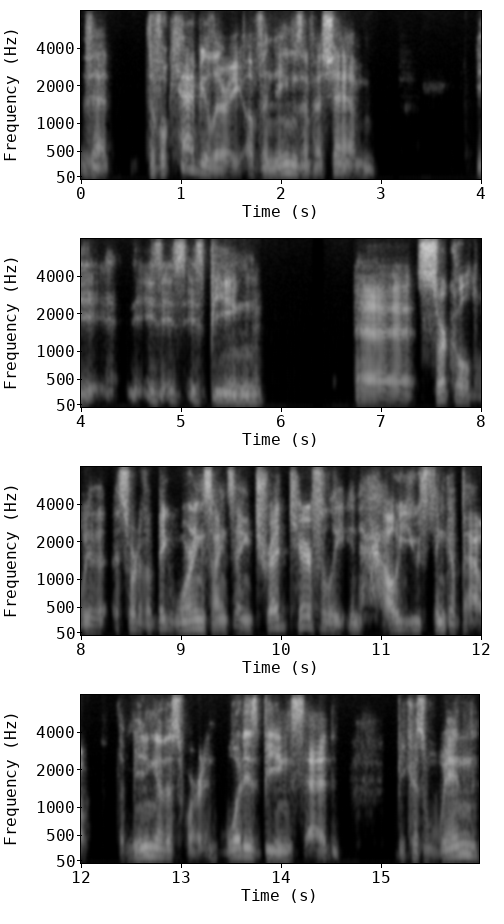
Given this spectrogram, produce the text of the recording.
That the vocabulary of the names of Hashem is, is, is being uh, circled with a sort of a big warning sign saying, tread carefully in how you think about the meaning of this word and what is being said. Because when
